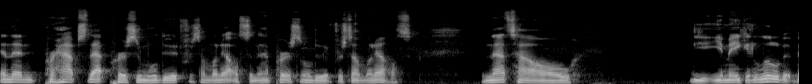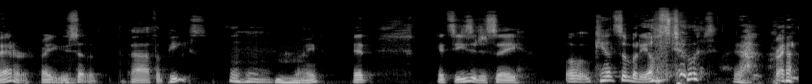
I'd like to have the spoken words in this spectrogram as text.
And then perhaps that person will do it for someone else, and that person will do it for someone else, and that's how you, you make it a little bit better, right? You set the, the path of peace, Mhm. Mhm. right? It it's easy to say, "Oh, can't somebody else do it?" Yeah. Right?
